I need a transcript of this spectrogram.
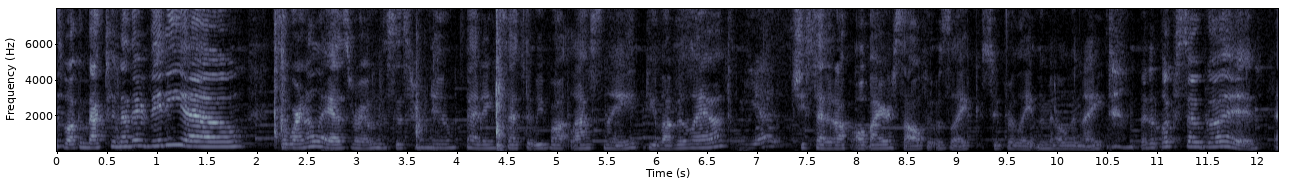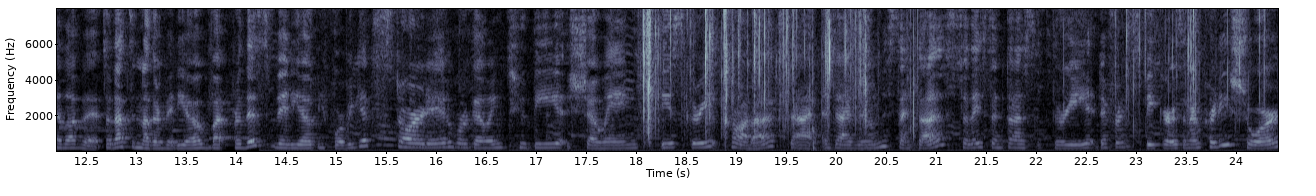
guys, welcome back to another video. So we're in Alea's room. This is her new bedding set that we bought last night. Do you love it, Alea? Yeah. She set it up all by herself. It was like super late in the middle of the night, but it looks so good. I love it. So that's another video, but for this video, before we get started, we're going to be showing these three products that Divoom sent us. So they sent us three different speakers, and I'm pretty sure,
